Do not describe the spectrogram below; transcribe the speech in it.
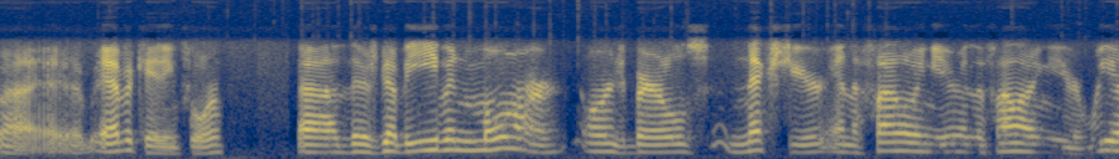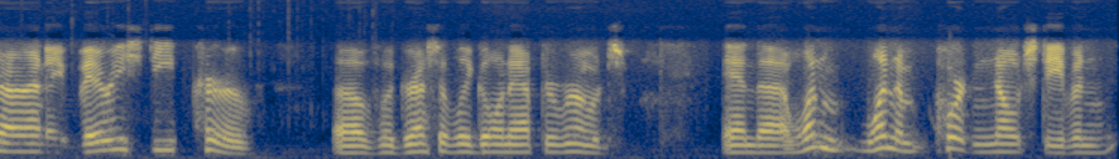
uh, advocating for, uh, there's going to be even more orange barrels next year and the following year and the following year. We are on a very steep curve of aggressively going after roads. And uh, one one important note, Stephen,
